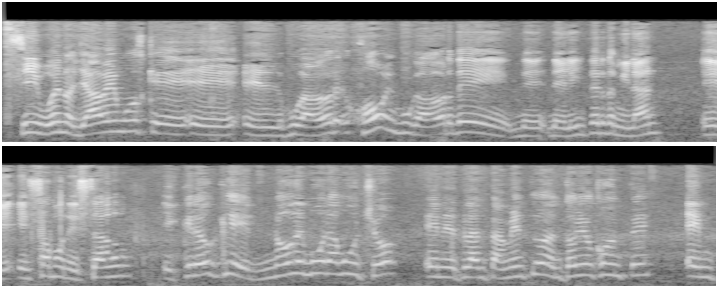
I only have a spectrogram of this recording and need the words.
Sí, bueno, ya vemos que eh, el jugador, joven jugador de, del Inter de Milán, eh, es amonestado y creo que no demora mucho en el planteamiento de Antonio Conte en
